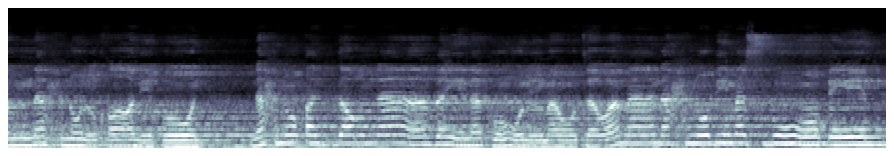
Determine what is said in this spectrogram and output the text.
أم نحن الخالقون؟ نحن قدرنا بينكم الموت وما نحن بمسبوقين.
